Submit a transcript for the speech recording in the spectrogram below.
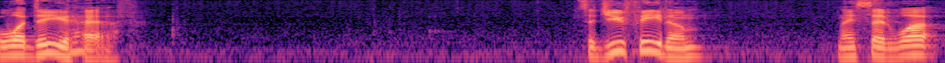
Well, what do you have? Said, You feed them. And they said, What?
